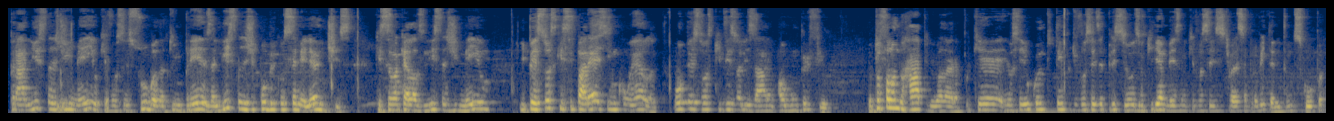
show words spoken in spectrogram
para listas de e-mail que você suba da tua empresa, listas de públicos semelhantes, que são aquelas listas de e-mail e pessoas que se parecem com ela ou pessoas que visualizaram algum perfil. Eu tô falando rápido, galera, porque eu sei o quanto tempo de vocês é precioso. Eu queria mesmo que vocês estivessem aproveitando. Então, desculpa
